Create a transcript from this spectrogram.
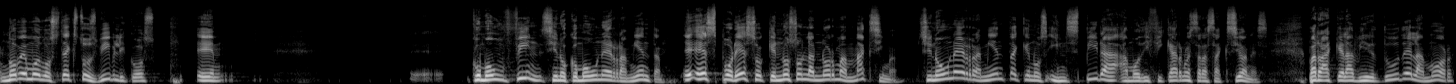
no vemos los textos bíblicos eh, eh, como un fin, sino como una herramienta. E, es por eso que no son la norma máxima, sino una herramienta que nos inspira a modificar nuestras acciones, para que la virtud del amor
